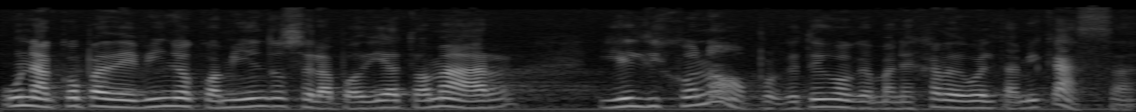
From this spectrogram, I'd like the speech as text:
Una copa de vino comiendo se la podía tomar y él dijo no, porque tengo que manejar de vuelta a mi casa.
